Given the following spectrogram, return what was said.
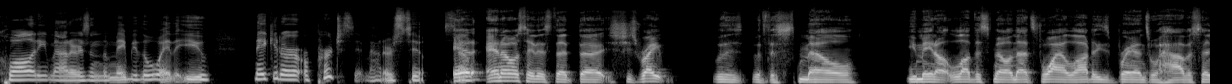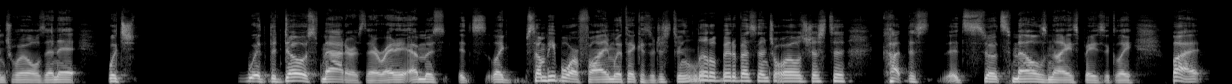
quality matters and the maybe the way that you make it or, or purchase it matters too. So And and I will say this that the, she's right with with the smell. You may not love the smell, and that's why a lot of these brands will have essential oils in it, which with the dose matters there, right? It, it's like some people are fine with it because they're just doing a little bit of essential oils just to cut this. It's so it smells nice, basically. But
